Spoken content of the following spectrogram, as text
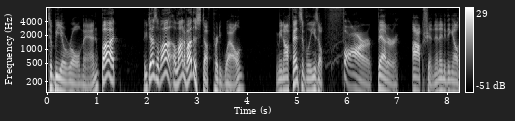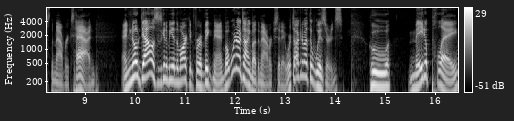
to be a roll man, but he does a lot, a lot of other stuff pretty well. I mean, offensively, he's a far better option than anything else the Mavericks had. And you know, Dallas is going to be in the market for a big man, but we're not talking about the Mavericks today. We're talking about the Wizards, who made a play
